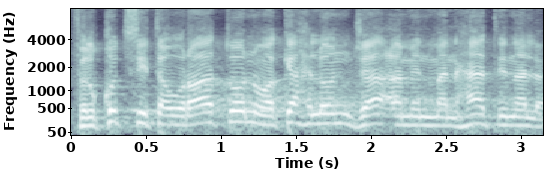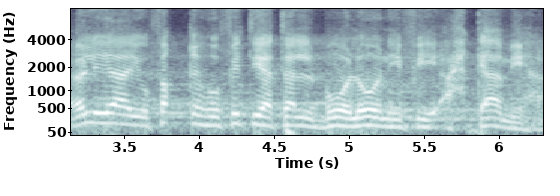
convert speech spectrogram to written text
في القدس توراة وكهل جاء من منهاتن العليا يفقه فتية البولون في أحكامها.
